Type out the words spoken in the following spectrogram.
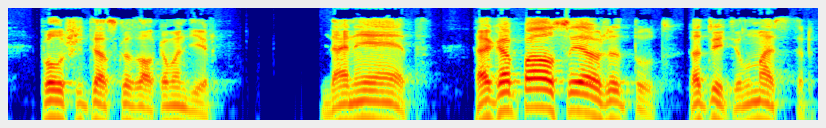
— полушутя сказал командир. «Да нет, окопался я уже тут», — ответил мастер.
